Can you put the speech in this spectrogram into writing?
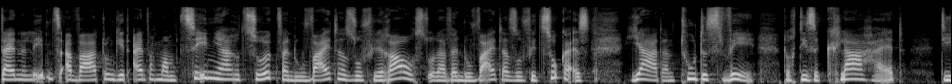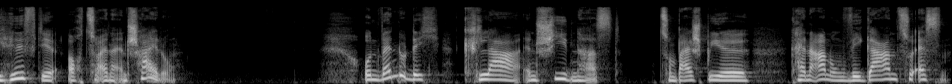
deine Lebenserwartung geht einfach mal um zehn Jahre zurück, wenn du weiter so viel rauchst oder wenn du weiter so viel Zucker isst, ja, dann tut es weh. Doch diese Klarheit, die hilft dir auch zu einer Entscheidung. Und wenn du dich klar entschieden hast, zum Beispiel, keine Ahnung, vegan zu essen,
